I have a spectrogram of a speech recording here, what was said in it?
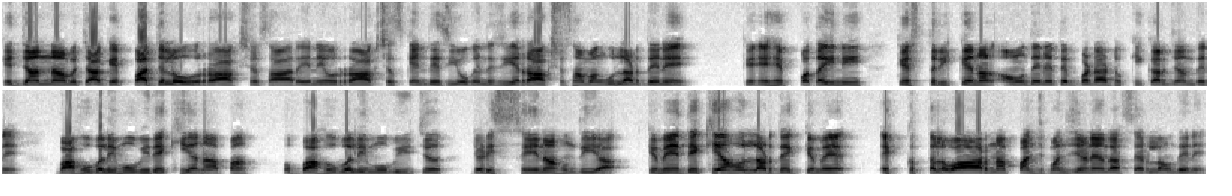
ਕਿ ਜਾਨਾਂ ਬਚਾ ਕੇ ਭੱਜ ਲਓ ਰਾਖਸ਼ ਆ ਰਹੇ ਨੇ। ਉਹ ਰਾਖਸ਼ ਕਹਿੰਦੇ ਸੀ, ਉਹ ਕਹਿੰਦੇ ਸੀ, ਇਹ ਰਾਖਸ਼ਾਂ ਵਾਂਗੂ ਲੜਦੇ ਨੇ ਕਿ ਇਹ ਪਤਾ ਹੀ ਨਹੀਂ ਕਿਸ ਤਰੀਕੇ ਨਾਲ ਆਉਂਦੇ ਨੇ ਤੇ ਬੜਾ ਠੁੱਕੀ ਕਰ ਜਾਂਦੇ ਨੇ। ਬਾਹੂਬਲੀ ਮੂਵੀ ਦੇਖੀ ਆ ਨਾ ਆਪਾਂ, ਉਹ ਬਾਹੂਬਲੀ ਮੂਵੀ 'ਚ ਜਿਹੜੀ ਸੈਨਾ ਹੁੰਦੀ ਆ, ਕਿਵੇਂ ਦੇਖਿਆ ਉਹ ਲੜਦੇ, ਕਿਵੇਂ ਇੱਕ ਤਲਵਾਰ ਨਾਲ ਪੰਜ ਪੰਜ ਜਣਿਆਂ ਦਾ ਸਿਰ ਲਾਉਂਦੇ ਨੇ।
